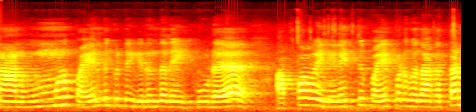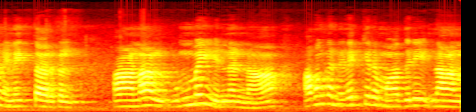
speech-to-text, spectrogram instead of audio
நான் உம்முன்னு பயந்துக்கிட்டு இருந்ததை கூட அப்பாவை நினைத்து பயப்படுவதாகத்தான் நினைத்தார்கள். ஆனால் உண்மை என்னன்னா அவங்க நினைக்கிற மாதிரி நான்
